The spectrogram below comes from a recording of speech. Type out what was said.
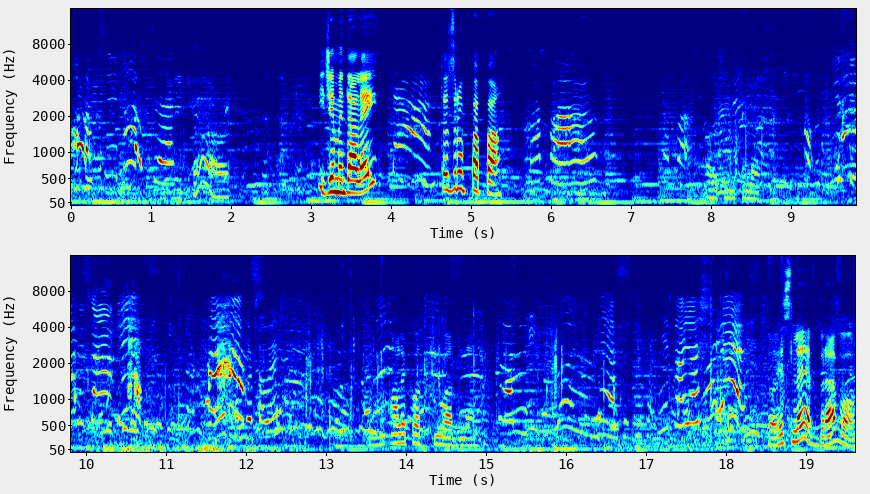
Oczy, nosek. Tak. Idziemy dalej? To zrób papa. Papa. Papa. Ale piękny lew. Ale kotki ładne. Nie, to jest lew. To jest lew, brawo.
